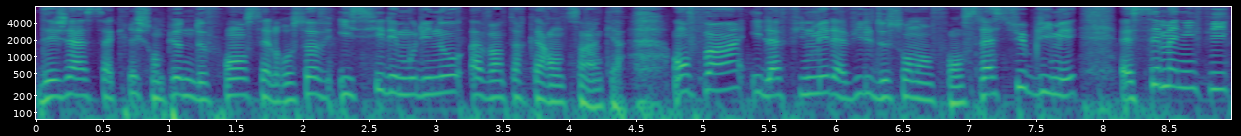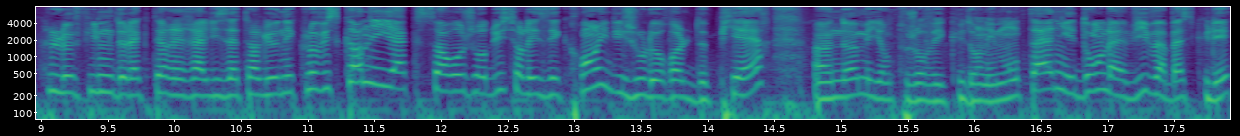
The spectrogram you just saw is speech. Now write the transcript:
Déjà sacrée championne de France, elles reçoivent ici les Moulineaux à 20h45. Enfin, il a filmé la ville de son enfance, l'a sublimé. C'est magnifique. Le film de l'acteur et réalisateur lyonnais Clovis Cornillac sort aujourd'hui sur les écrans. Il y joue le rôle de Pierre, un homme ayant toujours vécu dans les montagnes et dont la vie va basculer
